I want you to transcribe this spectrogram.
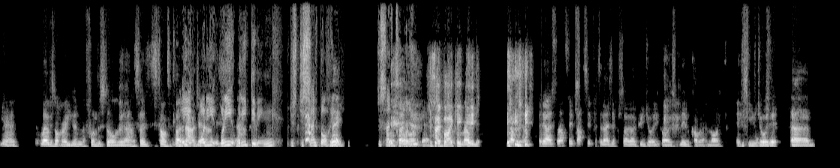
you know, weather's not very good and the thunderstorms are there, so it's time to what close. are you what are you what are you what are you doing? Just just say bye. Me? Just say I'm gonna say bye. bye, yeah. Say bye, I'm rather- Kingy. That'll be nice. anyway, so that's it. That's it for today's episode. I hope you enjoyed it, guys. Leave a comment and like if you enjoyed it. Um,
